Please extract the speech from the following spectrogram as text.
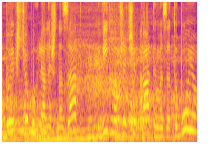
Бо якщо поглянеш назад, відьма вже чекатиме за тобою,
